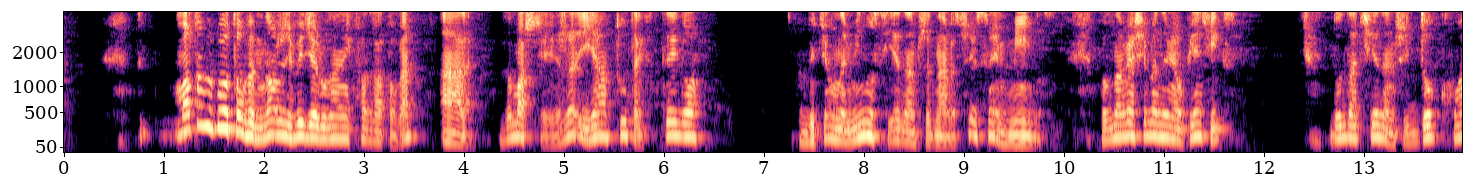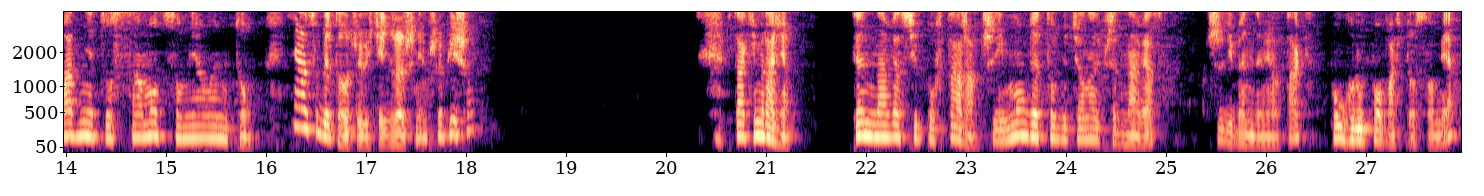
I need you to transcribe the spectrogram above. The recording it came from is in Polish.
Można by było to wymnożyć, wyjdzie równanie kwadratowe, ale zobaczcie, jeżeli ja tutaj z tego wyciągnę minus 1 przed nawias, czyli w sumie minus, to w nawiasie będę miał 5x, dodać 1, czyli dokładnie to samo, co miałem tu. Ja sobie to oczywiście grzecznie przepiszę. W takim razie ten nawias się powtarza, czyli mogę to wyciągnąć przed nawias, czyli będę miał tak, pogrupować to sobie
